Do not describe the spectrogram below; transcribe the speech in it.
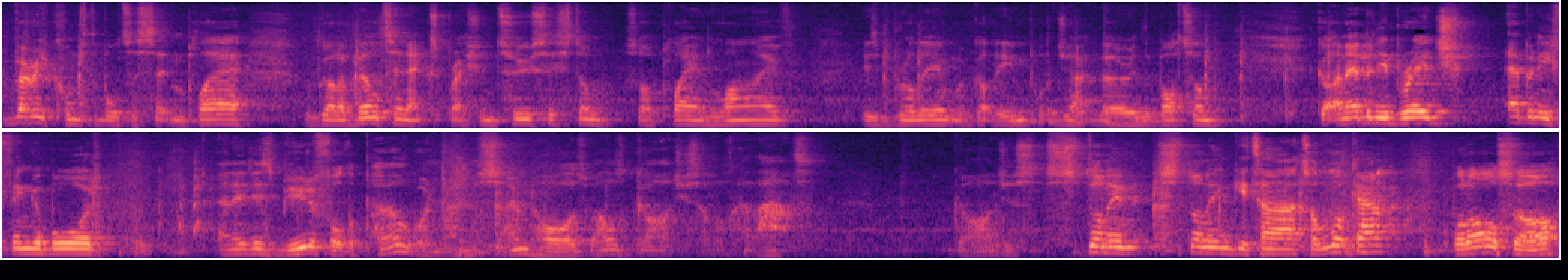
Very comfortable to sit and play. We've got a built-in Expression 2 system, so playing live is brilliant. We've got the input jack there in the bottom. Got an ebony bridge, ebony fingerboard, and it is beautiful. The pearl going around the sound hole as well is gorgeous. Have a look at that. Gorgeous. Stunning, stunning guitar to look at, but also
